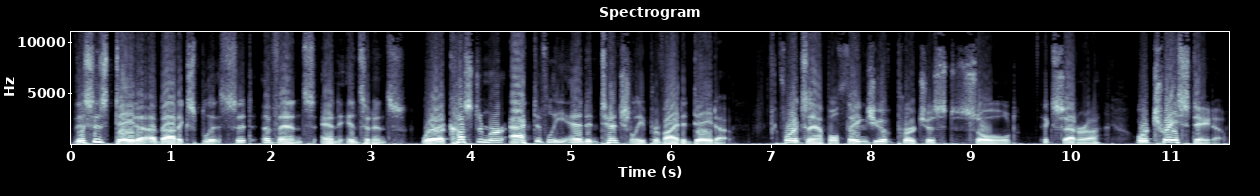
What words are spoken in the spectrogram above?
This is data about explicit events and incidents where a customer actively and intentionally provided data. For example, things you have purchased, sold, etc., or trace data.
